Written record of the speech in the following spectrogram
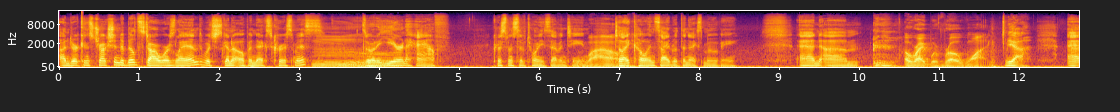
under construction to build Star Wars Land, which is going to open next Christmas. Mm. So in a year and a half, Christmas of 2017. Wow. To like coincide with the next movie. And um, Oh, right, with Rogue One. yeah. Uh,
